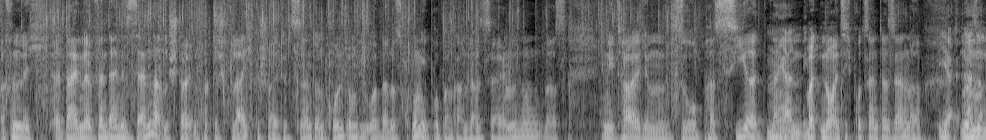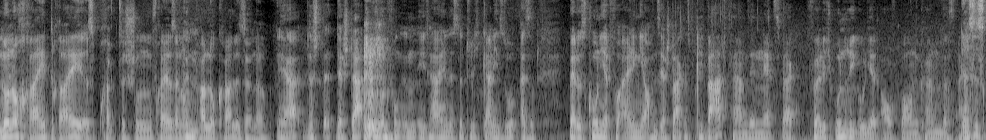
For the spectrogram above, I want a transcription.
öffentlich, äh, deine, wenn deine Sendeanstalten praktisch gleichgeschaltet sind und rund um die Uhr Berlusconi-Propaganda senden, was in Italien so passiert Naja, mit 90 Prozent der Sender. Ja, nur, also- nur noch Rai 3 ist praktisch ein freier Sender und ein paar lokale Sender. Ja, das, der staatliche Rundfunk in Italien ist natürlich gar nicht so. Also, Berlusconi hat vor allen Dingen ja auch ein sehr starkes Privatfernsehnetzwerk völlig unreguliert aufbauen können. Das Das ist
